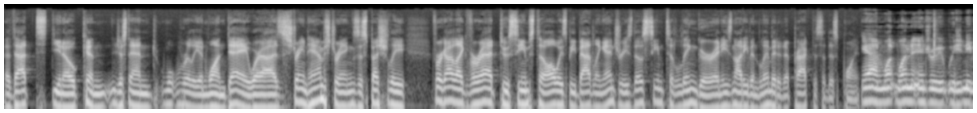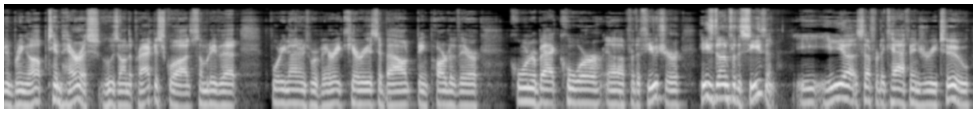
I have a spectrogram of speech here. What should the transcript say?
that, you know, can just end really in one day. Whereas strained hamstrings, especially for a guy like Verrett, who seems to always be battling injuries, those seem to linger, and he's not even limited at practice at this point. Yeah, and one, one injury we didn't even bring up Tim Harris, who was on the practice squad, somebody that 49ers were very curious about being part of their cornerback corps uh, for the future. He's done for the season. He, he uh, suffered a calf injury too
